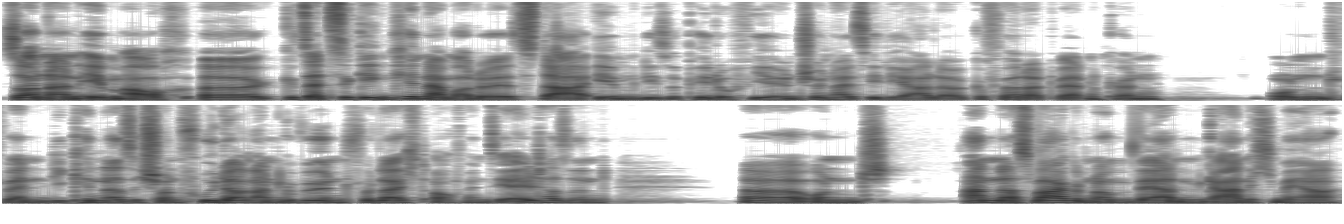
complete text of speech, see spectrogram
sondern eben auch äh, Gesetze gegen Kindermodels, da eben diese pädophilen Schönheitsideale gefördert werden können. Und wenn die Kinder sich schon früh daran gewöhnen, vielleicht auch wenn sie älter sind äh, und anders wahrgenommen werden, gar nicht mehr,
